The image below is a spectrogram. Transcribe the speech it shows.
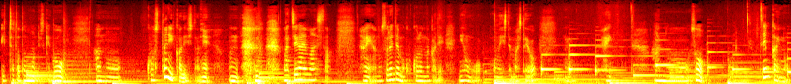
言っちゃったと思うんですけどあのコスタリカでしたね。うん。間違えました。はいあのそれでも心の中で日本を応援してましたよ、うん、はい。あのー、そう。前回の、まあ、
